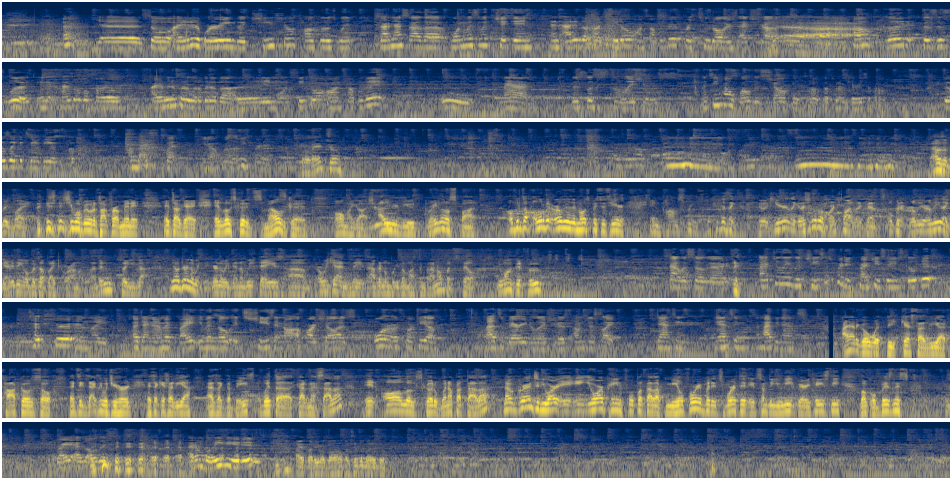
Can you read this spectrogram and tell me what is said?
Yes. So I ended up ordering the cheese shell tacos with carne asada. One was with chicken and added the hot Cheeto on top of it for two dollars extra. Yeah. How good does this look? And it has avocado I am gonna put a little bit of the limoncito on top of it. Ooh, man, this looks delicious. Let's see how well this shell holds up. That's what I'm curious about. Feels like it's gonna be a, a, a mess, but you know, we're living for it. Provecho. Mm-hmm. Mm-hmm. That was a big bite. she won't be able to talk for a minute. It's okay. It looks good. It smells good. Oh my gosh. Highly reviewed. Great little spot. Opens up a little bit earlier than most places here in Palm Springs. Just because like here, like unless you go to a brunch spot like that's open early, early, like everything opens up like around eleven. So you got you know during the weekday, during the weekend, the weekdays um, or weekends, they abren un poquito más temprano, but still, you want good food. That was so good. Actually, the cheese is pretty crunchy, so you still get texture and like a dynamic bite, even though it's cheese and not a hard shell as or a tortilla. That's very delicious. I'm just like dancing, dancing, a happy dance. I had to go with the quesadilla tacos, so that's exactly what you heard. It's a quesadilla as like the base with the carne asada. It all looks good. Buena platada. Now, granted, you are you are paying full platada meal for it, but it's worth it. It's something unique, very tasty, local business. Right, as all this. I don't believe you, dude. Ay, para arriba, para abajo, para el centro, para adentro.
